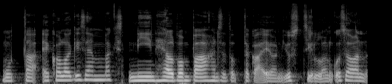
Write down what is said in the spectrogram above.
muuttaa ekologisemmaksi, niin helpompaahan se totta kai on just silloin, kun se on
